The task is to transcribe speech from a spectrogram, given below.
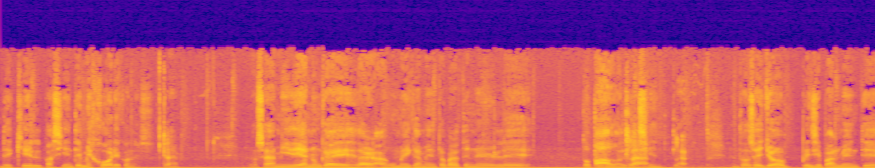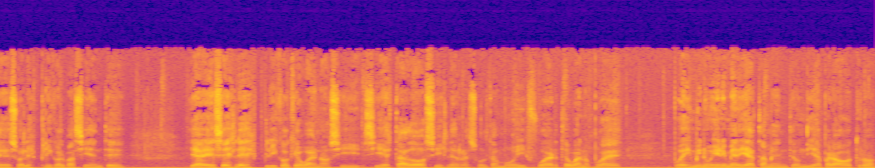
de que el paciente mejore con eso Claro. o sea mi idea nunca es dar algún medicamento para tenerle topado al Claro, paciente claro. entonces yo principalmente eso le explico al paciente Y a veces le explico que, bueno, si, si esta dosis le resulta muy fuerte, bueno, puede, puede disminuir inmediatamente un día para otro,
